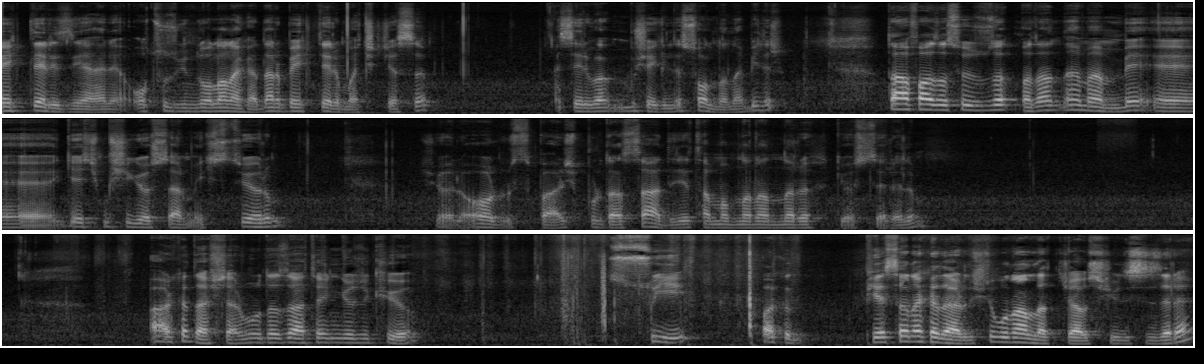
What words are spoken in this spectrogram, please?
bekleriz yani. 30 günde olana kadar beklerim açıkçası. Serüven bu şekilde sonlanabilir. Daha fazla söz uzatmadan hemen bir e, geçmişi göstermek istiyorum. Şöyle order sipariş. Buradan sadece tamamlananları gösterelim. Arkadaşlar burada zaten gözüküyor. Sui bakın piyasa ne kadar düştü bunu anlatacağız şimdi sizlere.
